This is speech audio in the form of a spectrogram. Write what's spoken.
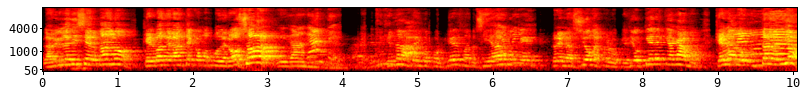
La Biblia dice, hermano, que Él va adelante como poderoso. Gigante. ¿Qué no tengo por qué, hermano? Si hay algo que relaciona con lo que Dios quiere que hagamos, que es la voluntad de Dios,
